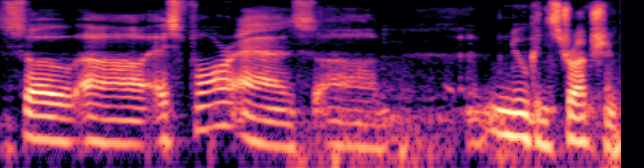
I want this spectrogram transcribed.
So uh, as far as um, new construction,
